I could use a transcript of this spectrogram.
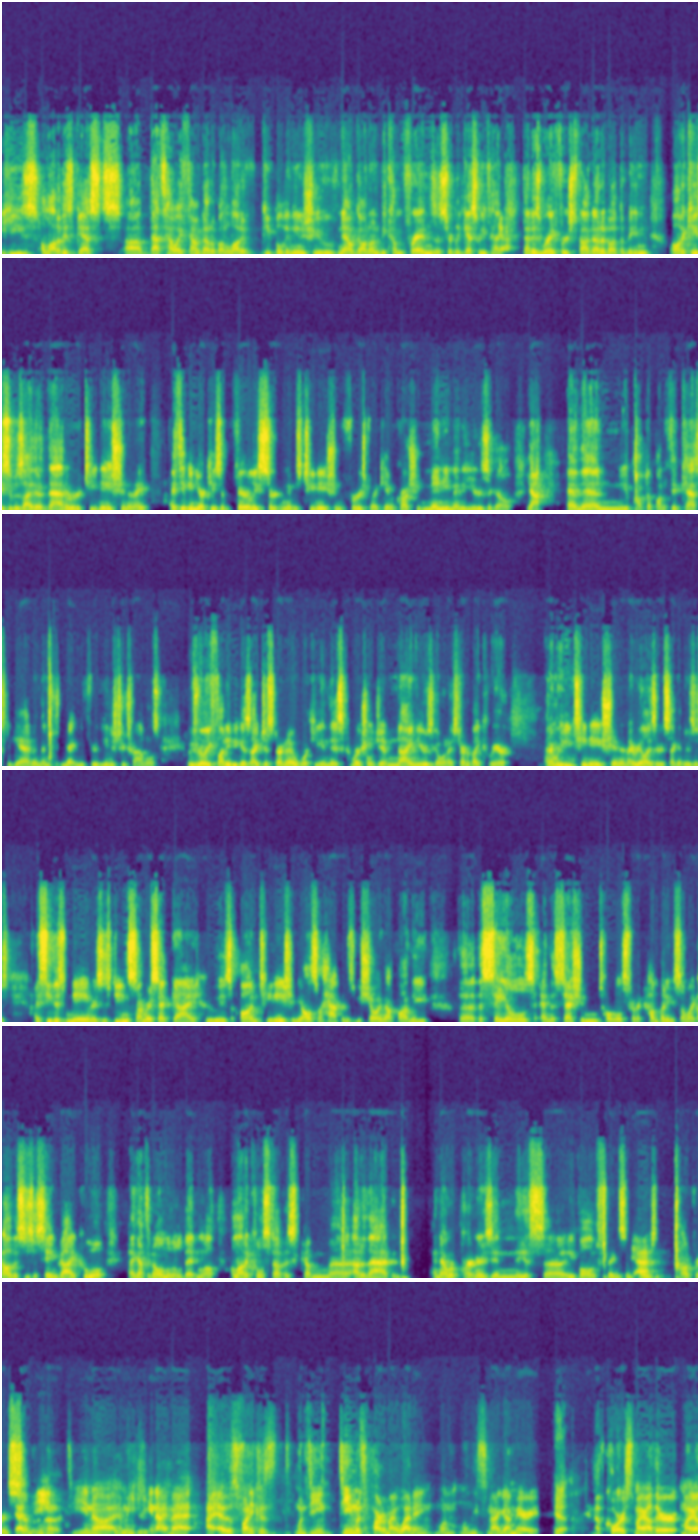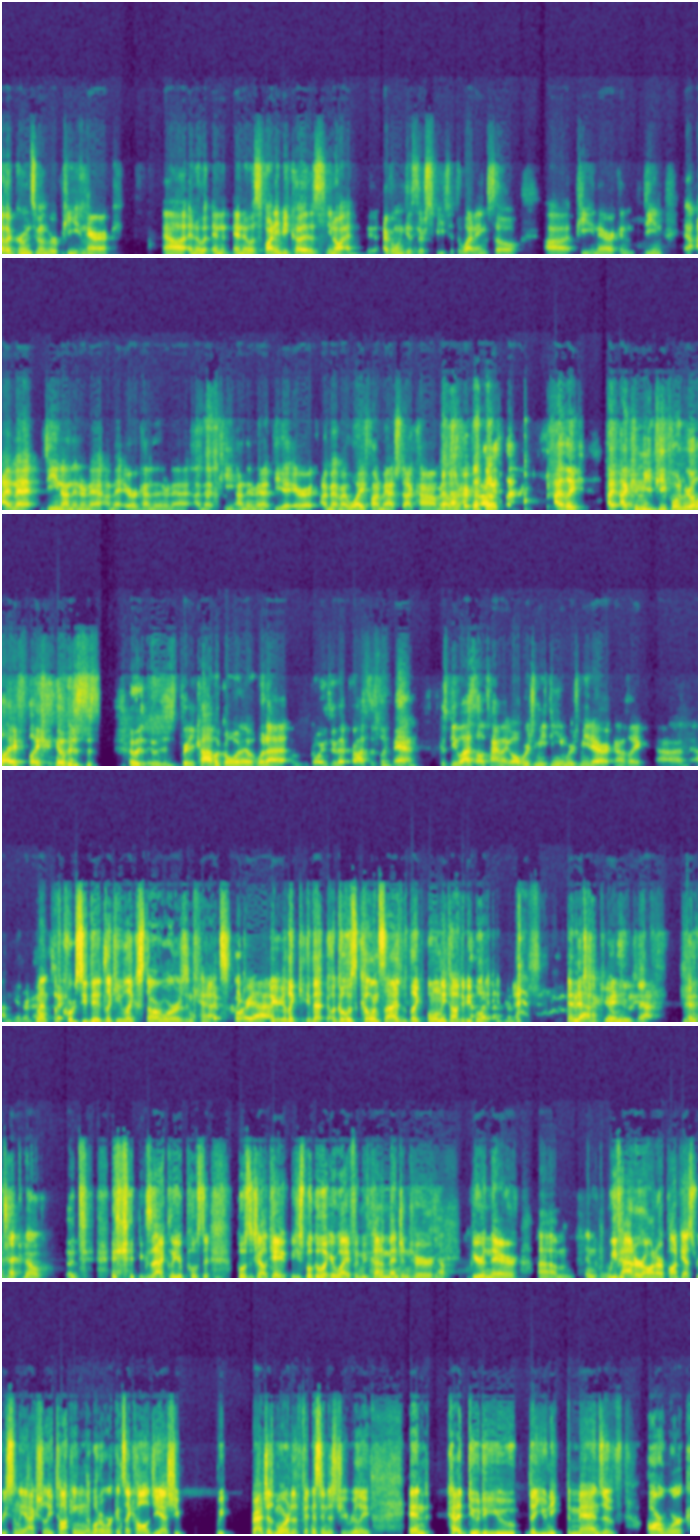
He's a lot of his guests. Uh, that's how I found out about a lot of people in the industry who've now gone on to become friends, and certainly guests we've had. Yeah. That is where I first found out about them. In a lot of cases, it was either that or T Nation, and I. I think in your case, I'm fairly certain it was T Nation first when I came across you many, many years ago. Yeah. And then you popped up on a Fitcast again and then just met you through the industry travels. It was really funny because I just started out working in this commercial gym nine years ago when I started my career. And I'm reading T Nation and I realized, wait a second, there's this I see this name. There's this Dean Somerset guy who is on T Nation. He also happens to be showing up on the the the sales and the session totals for the company. So I'm like, oh, this is the same guy. Cool. And I got to know him a little bit, and well, a lot of cool stuff has come uh, out of that. And and now we're partners in this uh, Evolve Strength Symposium conference. Yeah, seminar. Dean. Dean. Uh, I mean, do. he and I met. I, it was funny because when Dean Dean was part of my wedding when when Lisa and I got Mhm. married. Yeah. And of course, my other my other groomsmen were Pete and Eric. Uh, and, it, and and it was funny because you know everyone gives their speech at the wedding. So uh, Pete and Eric and Dean. I met Dean on the internet. I met Eric on the internet. I met Pete on the internet via Eric. I met my wife on Match.com. And I was like, I promise, I like I, I can meet people in real life. Like it was just it was it was just pretty comical when I, when I going through that process. Like man, because people ask all the time, like, oh, where'd you meet Dean? Where'd you meet Eric? And I was like, on, on the internet. Man, of course you did. Like you like Star Wars and cats. Of course, like, yeah. you're- like that goes coincides with like only talking to people on the internet. and yeah, techno basically, music yeah. and techno. exactly. You're poster poster child. Okay, you spoke about your wife, and we've kind of mentioned her Yep. here and there. Um, and we've had her on our podcast recently, actually, talking about her work in psychology as she we branches more into the fitness industry, really, and kind of due to you the unique demands of our work.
